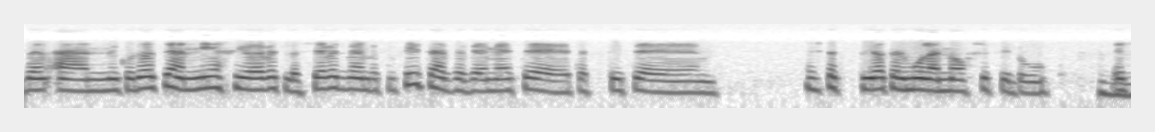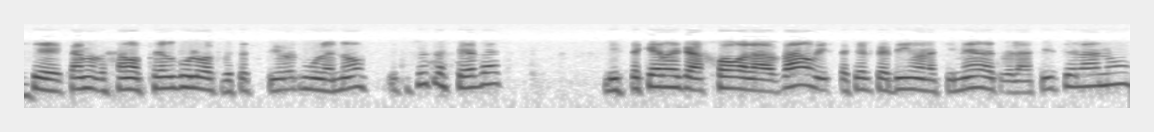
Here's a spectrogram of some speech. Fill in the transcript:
ב- הנקודות שאני הכי אוהבת לשבת בהן בסוסיתא זה באמת אה, תצפית, אה, יש תצפיות אל מול הנוף שסידרו. יש אה, כמה וכמה פרגולות ותצפיות מול הנוף, זה פשוט לשבת, להסתכל רגע אחורה על העבר, ולהסתכל קדימה לכנרת ולעתיד שלנו,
